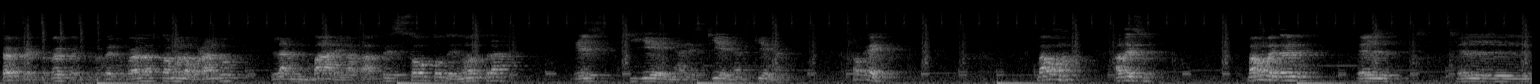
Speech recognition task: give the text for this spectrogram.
1, 2 3. Perfetto, perfetto, perfetto. perfetto. Ahora estamos elaborando la lumbar, la parte soto de nuestra esquina, esquina, esquina. Ok. Vamos, adesso. Vamos a meter el, el,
